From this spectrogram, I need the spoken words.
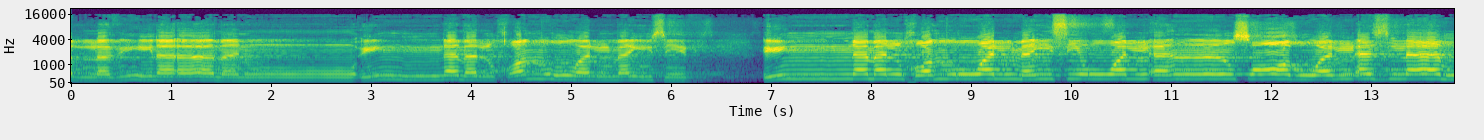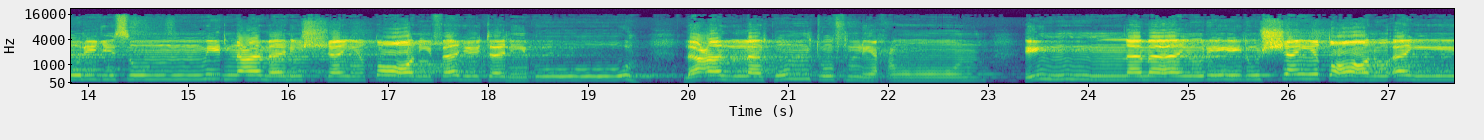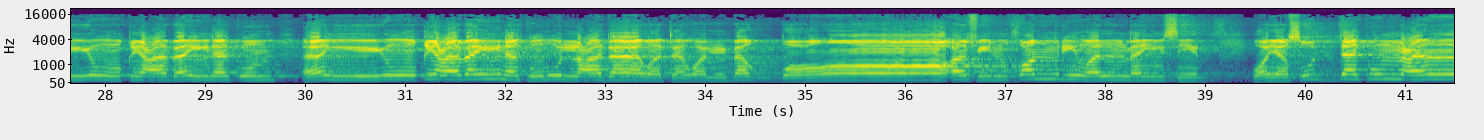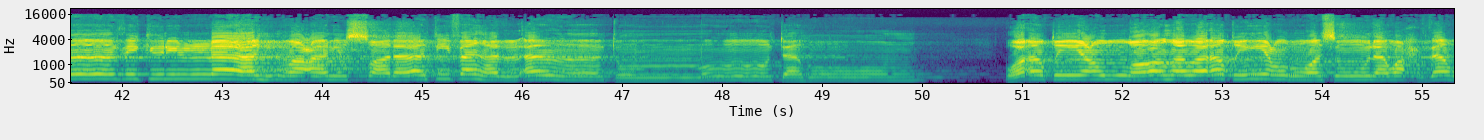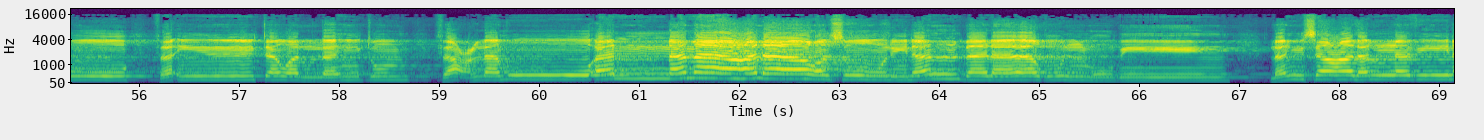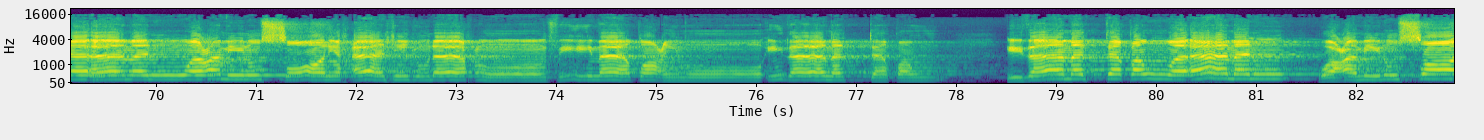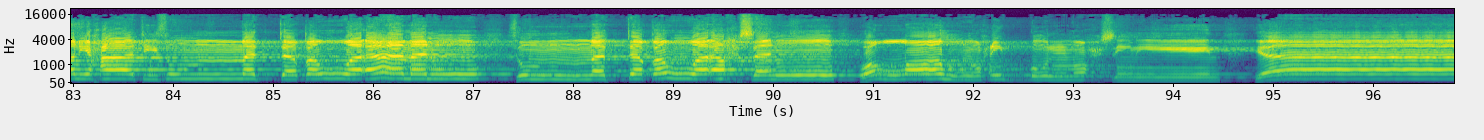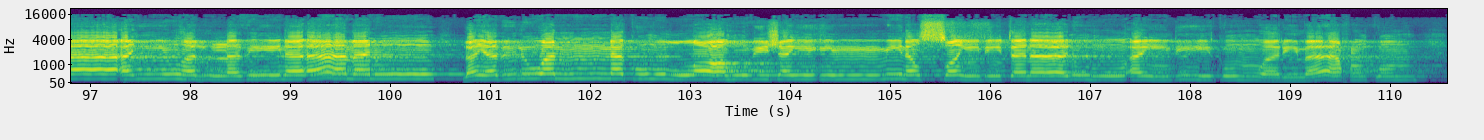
الذين آمنوا إنما الخمر والميسر إنما الخمر والميسر والأنصاب والأزلام رجس من عمل الشيطان فاجتنبوه لعلكم تفلحون. إنما يريد الشيطان أن يوقع بينكم أن يوقع بينكم العداوة والبغضاء في الخمر والميسر ويصدكم عن ذكر الله وعن الصلاة فهل أنتم منتهون وأطيعوا الله وأطيعوا الرسول واحذروا فإن توليتم فاعلموا أنما على رسولنا البلاغ المبين. ليس على الذين آمنوا وعملوا الصالحات جناح فيما طعموا إذا ما اتقوا إذا ما اتقوا وآمنوا وعملوا الصالحات ثم اتقوا وآمنوا ثم اتقوا وأحسنوا والله يحب المحسنين. يا أيها الذين آمنوا ليبلونكم الله بشيء من الصيد تناله أيديكم ورماحكم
